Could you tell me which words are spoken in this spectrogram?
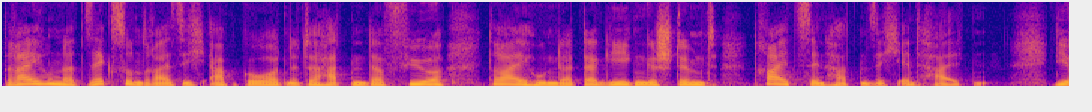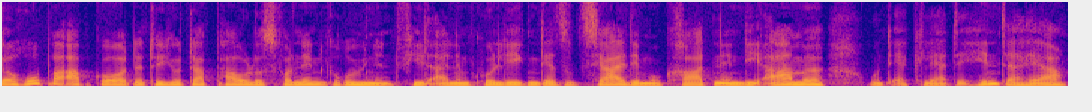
336 Abgeordnete hatten dafür, 300 dagegen gestimmt, 13 hatten sich enthalten. Die Europaabgeordnete Jutta Paulus von den Grünen fiel einem Kollegen der Sozialdemokraten in die Arme und erklärte hinterher:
